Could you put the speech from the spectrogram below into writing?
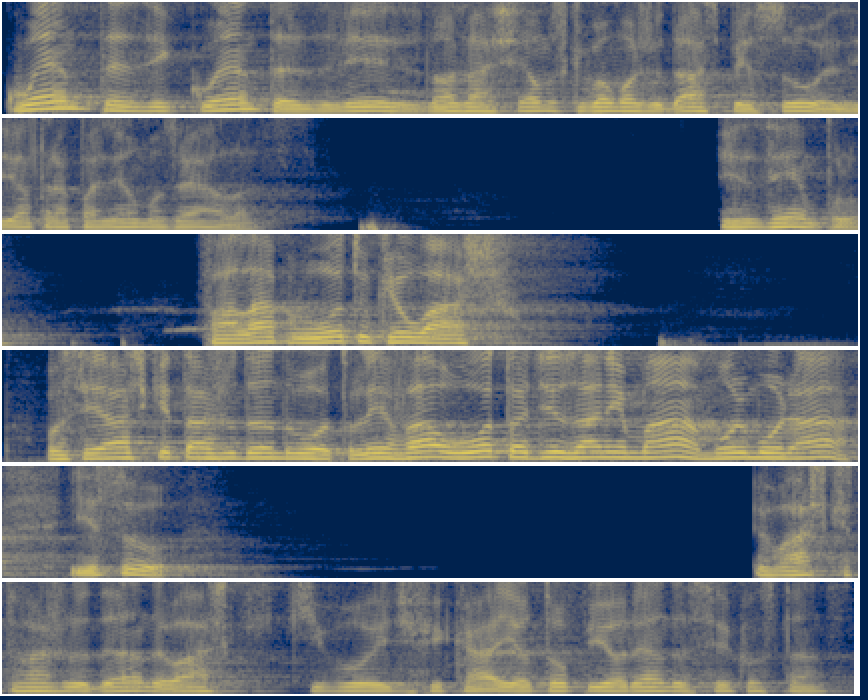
Quantas e quantas vezes nós achamos que vamos ajudar as pessoas e atrapalhamos elas? Exemplo: falar para o outro o que eu acho. Você acha que está ajudando o outro, levar o outro a desanimar, murmurar, isso. Eu acho que estou ajudando, eu acho que vou edificar e eu estou piorando as circunstâncias.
